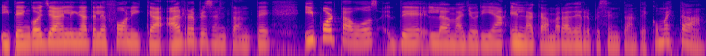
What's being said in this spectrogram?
y tengo ya en línea telefónica al representante y portavoz de la mayoría en la Cámara de Representantes. ¿Cómo está?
